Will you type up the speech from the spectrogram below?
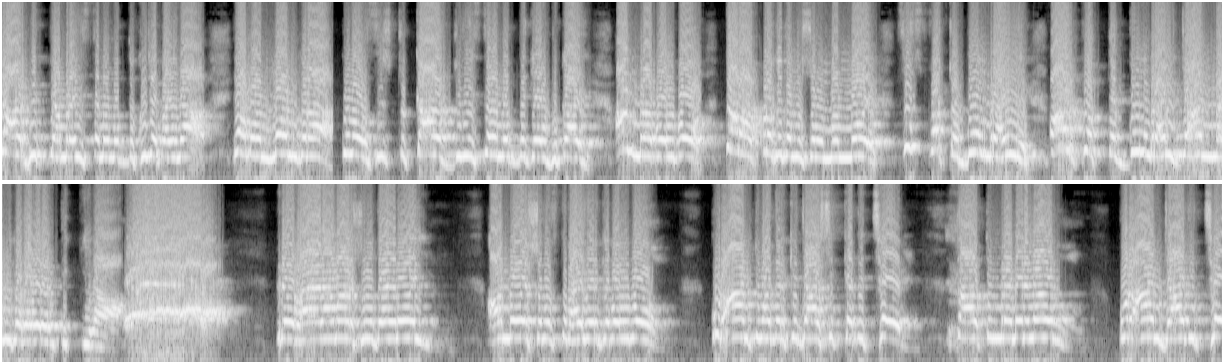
যার ভিত্তি আমরা ইসলামের মধ্যে খুঁজে পাই না। এমন মন করা কোন সৃষ্ট কাজ যদি ইসলামের মধ্যে কেউ ঢুকায়, আমরা বলব, তারা প্রকৃত মুসলমান নয়, সুস্পষ্ট গুমরাহি, আর প্রত্যেক গুমরাহি জাহান্নামী কথা বলেন ঠিক কিনা? প্রিয় ভাইয়ের, আমার শুধু তাই নয়, আমরা ওই সমস্ত ভাইদেরকে বলব, কোরআন তোমাদেরকে যা শিক্ষা দিচ্ছে, তা তোমরা মেনে নাও। কোরআন যা দিচ্ছে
